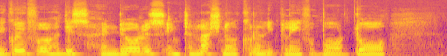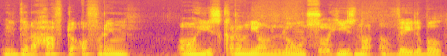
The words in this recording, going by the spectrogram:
We're going for this Honduras international currently playing for Bordeaux. We're gonna have to offer him. Oh, he's currently on loan, so he's not available.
